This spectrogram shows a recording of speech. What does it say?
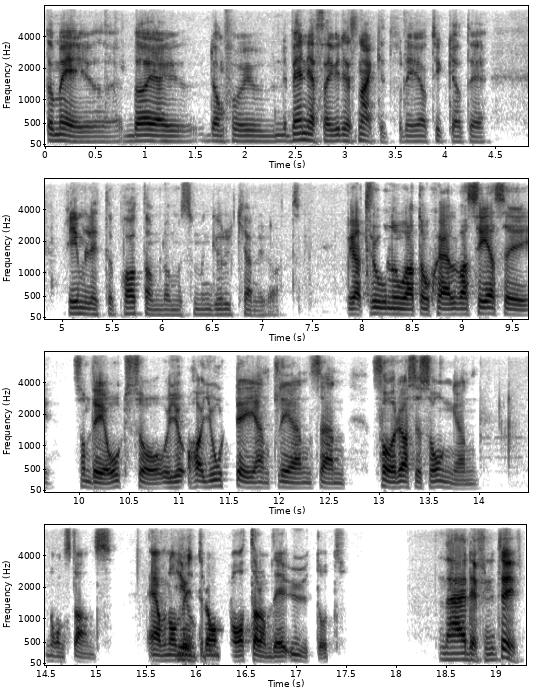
de är ju, börjar ju, de får ju vänja sig vid det snacket för det jag tycker att det är rimligt att prata om dem som en guldkandidat. Jag tror nog att de själva ser sig som det också och har gjort det egentligen sedan förra säsongen någonstans. Även om jo. inte de pratar om det utåt. Nej, definitivt.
